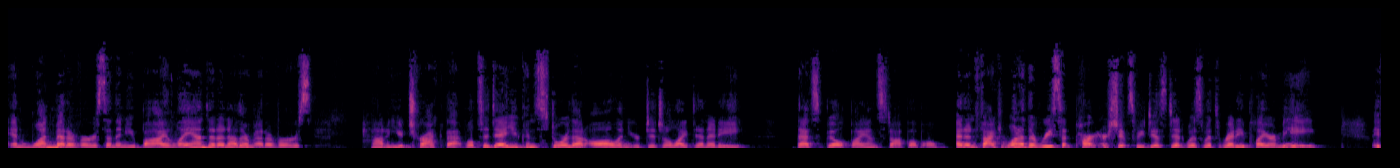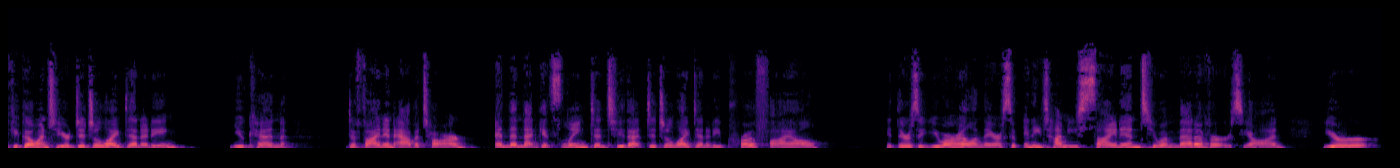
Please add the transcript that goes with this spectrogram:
in one metaverse and then you buy land in another metaverse, how do you track that? Well, today you can store that all in your digital identity that's built by Unstoppable. And in fact, one of the recent partnerships we just did was with Ready Player Me. If you go into your digital identity, you can define an avatar, and then that gets linked into that digital identity profile there's a URL in there. So anytime you sign into a metaverse, Jan, your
